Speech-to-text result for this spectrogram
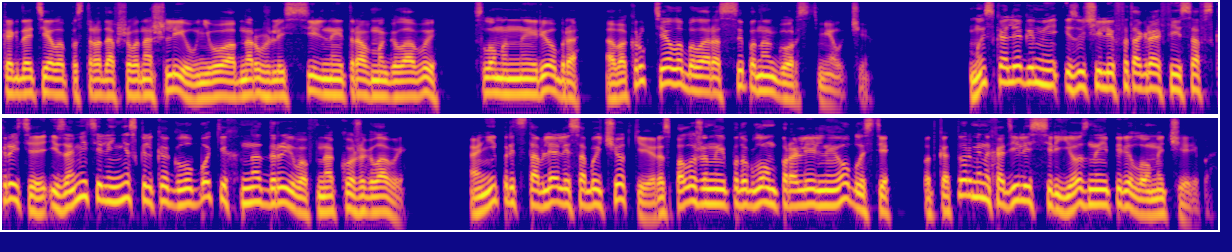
Когда тело пострадавшего нашли, у него обнаружились сильные травмы головы, сломанные ребра, а вокруг тела была рассыпана горсть мелочи. Мы с коллегами изучили фотографии со вскрытия и заметили несколько глубоких надрывов на коже головы. Они представляли собой четкие, расположенные под углом параллельные области, под которыми находились серьезные переломы черепа.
